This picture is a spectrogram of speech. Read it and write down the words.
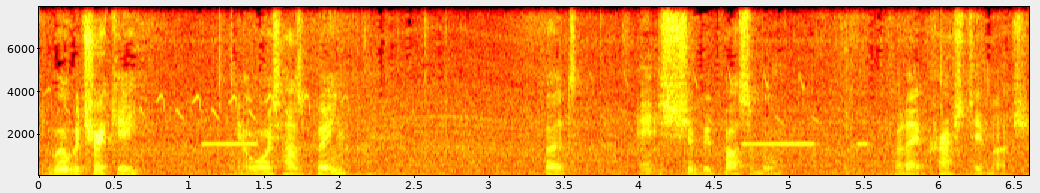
It will be tricky. It always has been. But it should be possible if I don't crash too much.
